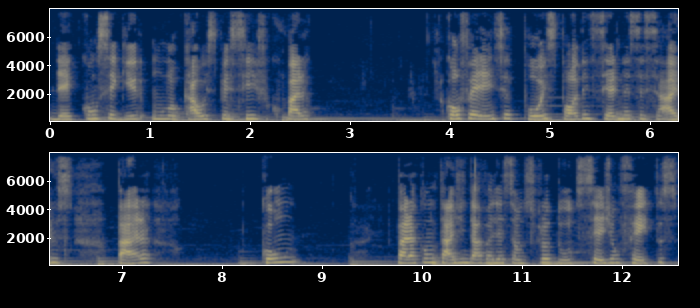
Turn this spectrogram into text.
de conseguir um local específico para conferência, pois podem ser necessários para com para a contagem da avaliação dos produtos sejam feitos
